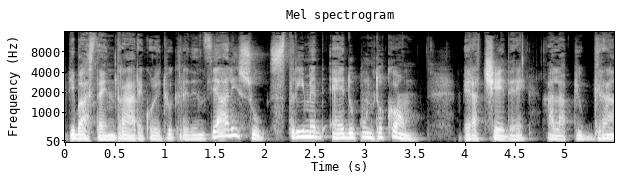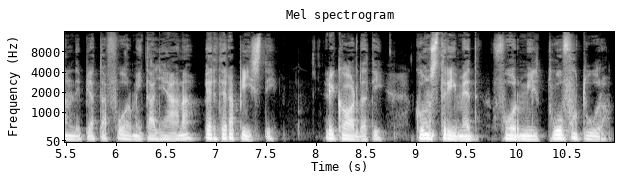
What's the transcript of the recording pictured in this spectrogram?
Ti basta entrare con le tue credenziali su streamededu.com per accedere alla più grande piattaforma italiana per terapisti. Ricordati, con Streamed formi il tuo futuro.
